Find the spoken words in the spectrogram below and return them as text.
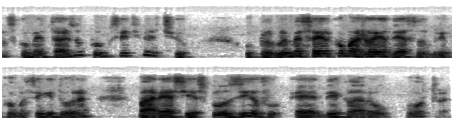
Nos comentários, o público se divertiu. O problema é sair com uma joia dessas, brincou uma seguidora. Parece explosivo, é, declarou outra.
